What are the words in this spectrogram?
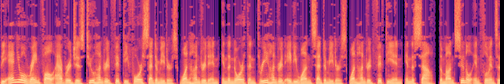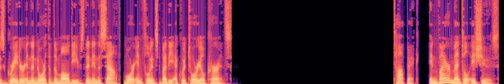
The annual rainfall averages 254 centimeters 100 in in the north and 381 centimeters 150 in in the south. The monsoonal influence is greater in the north of the Maldives than in the south, more influenced by the equatorial currents. Topic: Environmental issues.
